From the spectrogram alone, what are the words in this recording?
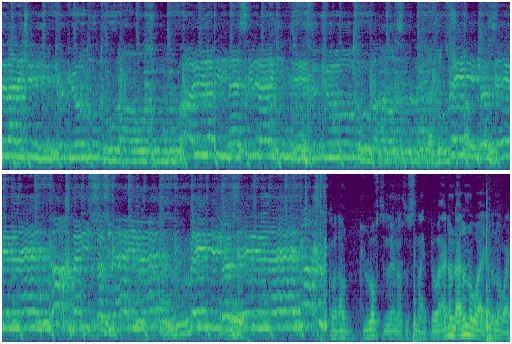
Ver ki Türk yurdu Turan olsun Öyle bir nesil ki Türk yurdu Turan olsun beni gözlerinle would love to learn how to snipe though. I don't I don't know why. I don't know why.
